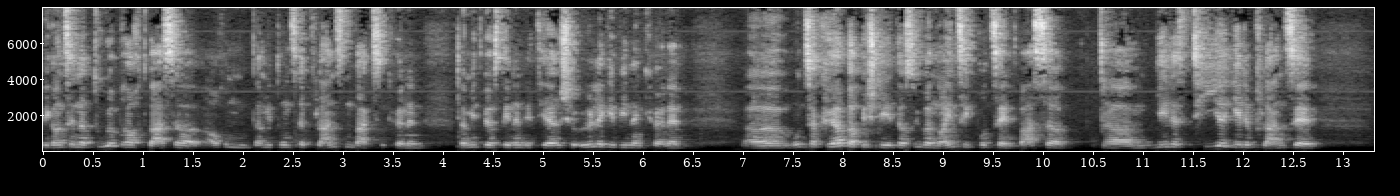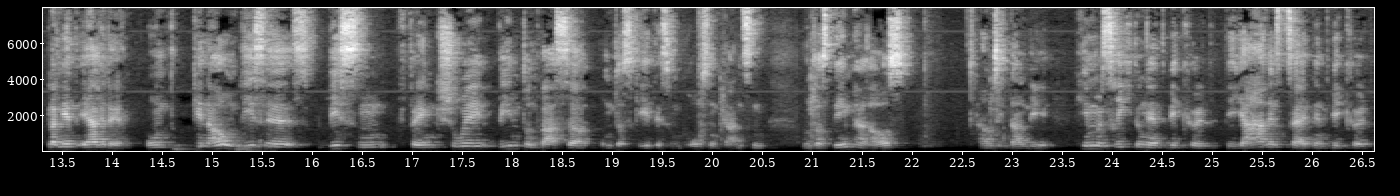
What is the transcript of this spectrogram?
die ganze Natur braucht Wasser, auch um, damit unsere Pflanzen wachsen können, damit wir aus denen ätherische Öle gewinnen können. Äh, unser Körper besteht aus über 90 Prozent Wasser. Äh, jedes Tier, jede Pflanze, Planet Erde. Und genau um dieses Wissen, Feng Shui, Wind und Wasser, um das geht es im Großen und Ganzen. Und aus dem heraus haben sich dann die Himmelsrichtungen entwickelt, die Jahreszeiten entwickelt,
